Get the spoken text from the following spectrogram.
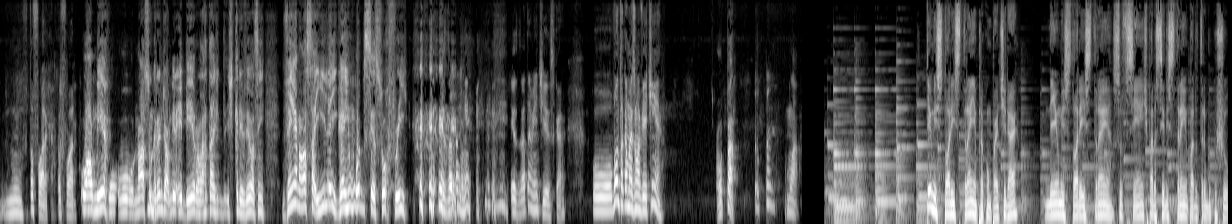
Não, tô fora, cara, tô fora. O Almir, o nosso grande Almir Ribeiro lá tá, escreveu assim: venha na nossa ilha e ganhe um obsessor free. Exatamente. Exatamente isso, cara. O... Vamos tocar mais uma vietinha? Opa! Opa. Vamos lá. Tem uma história estranha para compartilhar? Nenhuma história estranha suficiente para ser estranho para o Trabucuchu.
